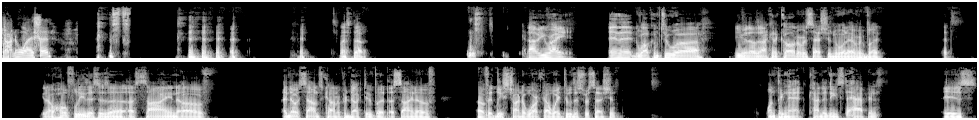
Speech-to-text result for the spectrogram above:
I know what I said. it's messed up. No, you're right. And then welcome to, uh, even though they're not going to call it a recession or whatever, but that's, you know, hopefully this is a, a sign of, I know it sounds counterproductive, but a sign of, of at least trying to work our way through this recession. One thing that kind of needs to happen is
